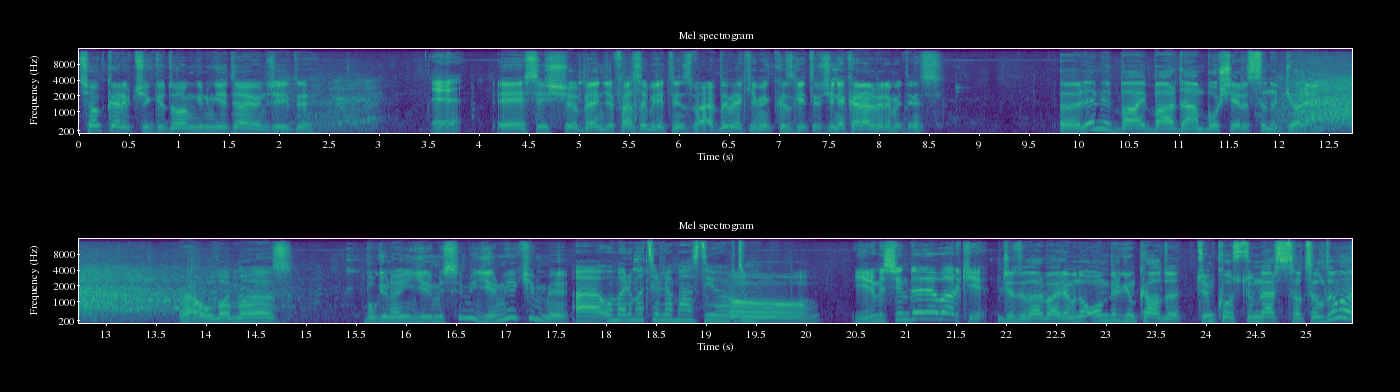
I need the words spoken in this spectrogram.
Çok garip çünkü doğum günüm 7 ay önceydi. e, E'si şu, bence fazla biletiniz vardı ve kimin kız getireceğine karar veremediniz. Öyle mi Bay Bardağın boş yarısını gören? Ha, olamaz. Bugün ayın 20'si mi, 20 Ekim mi? Aa, umarım hatırlamaz diyordum. Oo. 20'sinde ne var ki? Cadılar Bayramı'na 11 gün kaldı. Tüm kostümler satıldı mı?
